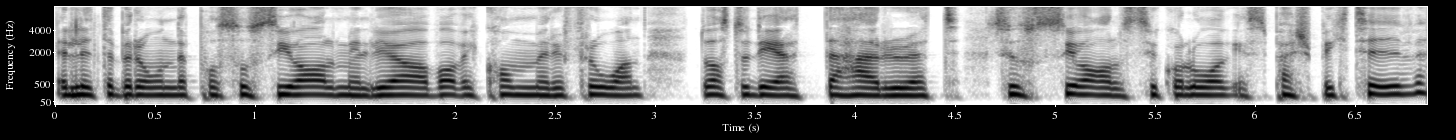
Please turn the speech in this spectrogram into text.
Lite beroende på social miljö, var vi kommer ifrån. Du har studerat det här ur ett socialpsykologiskt perspektiv.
